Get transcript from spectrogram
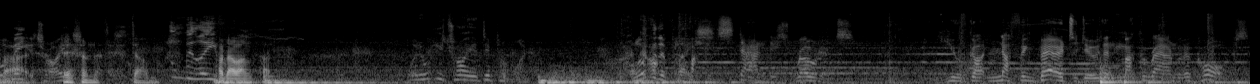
Vale, eso necesitamos para avanzar. You've got nothing better to do than muck around with a corpse.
